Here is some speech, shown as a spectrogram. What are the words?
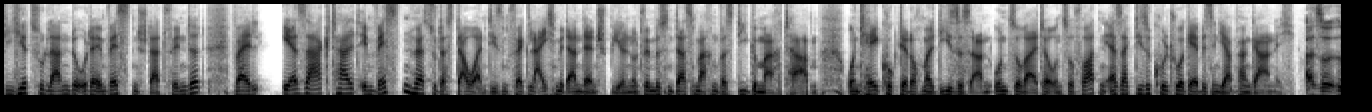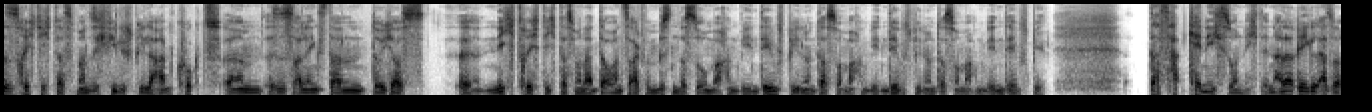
die hierzulande oder im Westen stattfindet? Weil er sagt halt, im Westen hörst du das dauernd, diesen Vergleich mit anderen Spielen und wir müssen das machen, was die gemacht haben. Und hey, guck dir doch mal dieses an und so weiter und so fort. Und er sagt, diese Kultur gäbe es in Japan gar nicht. Also es ist richtig, dass man sich viele Spiele anguckt. Ähm, es ist allerdings dann durchaus äh, nicht richtig, dass man dann dauernd sagt, wir müssen das so machen wie in dem Spiel und das so machen wie in dem Spiel und das so machen wie in dem Spiel. Das kenne ich so nicht. In aller Regel, also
